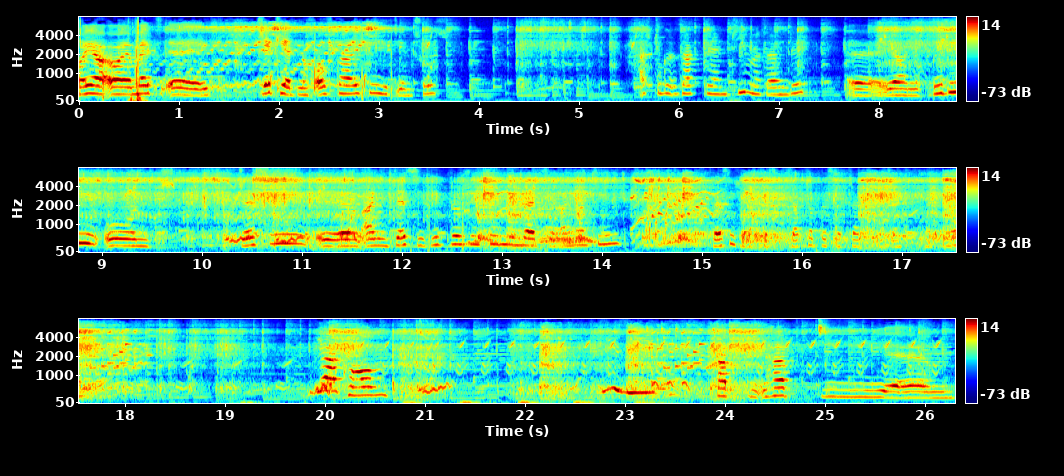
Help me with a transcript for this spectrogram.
Oh ja, oh, Max, äh, Jackie hat noch aufgehalten mit ihrem Schuss. Hast du gesagt, wer im Team ist eigentlich? Äh, ja, noch Bibi und Jessie. Äh, ein Jessie gegnerischen Team und Max im anderen Team. Ich weiß nicht, ob ich das gesagt habe, das hat das einfach Ja, komm. Easy. Hab, hab die ähm,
